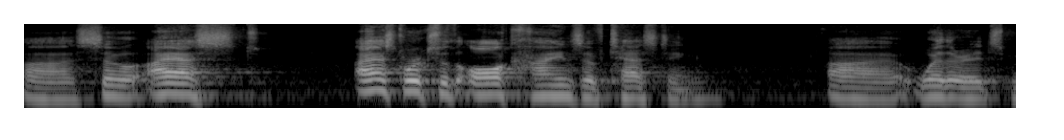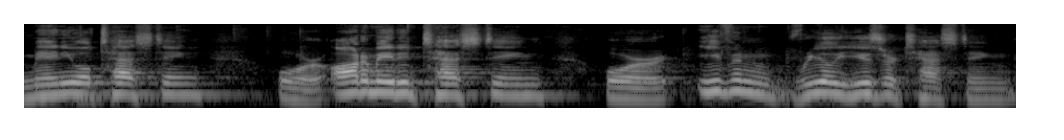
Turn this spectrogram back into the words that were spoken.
Uh, so IAST, IAST works with all kinds of testing, uh, whether it's manual testing or automated testing or even real user testing,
